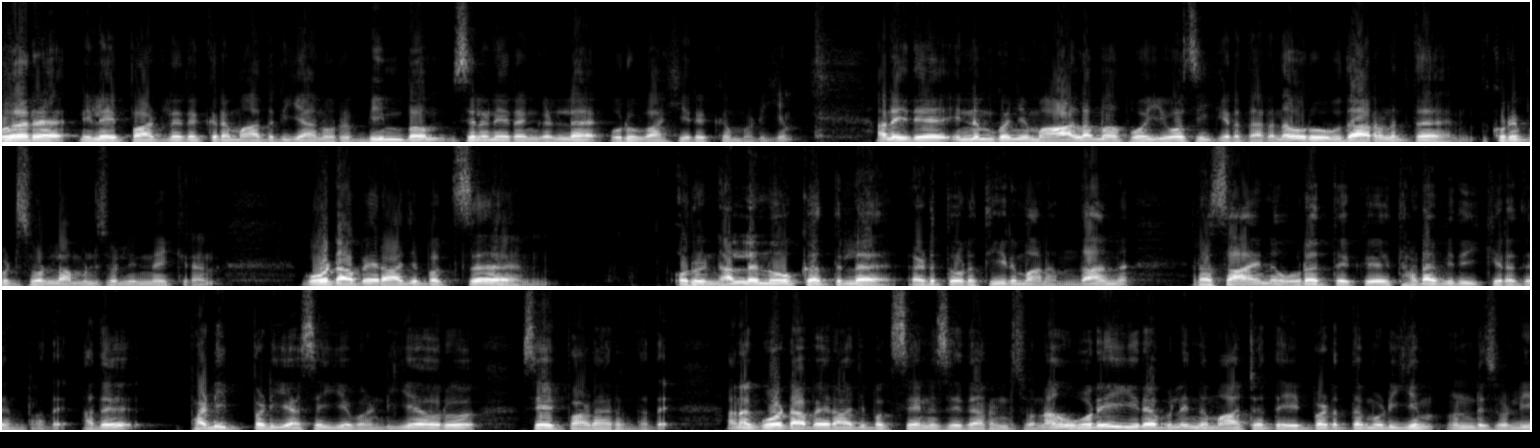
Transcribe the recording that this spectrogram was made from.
வேற நிலைப்பாட்டில் இருக்கிற மாதிரியான ஒரு பிம்பம் சில நேரங்களில் உருவாகி இருக்க முடியும். ஆனால் இது இன்னும் கொஞ்சம் ஆழமாக போய் யோசிக்கிறதா இருந்தால் ஒரு உதாரணத்தை குறிப்பிட்டு சொல்லலாம்னு சொல்லி நினைக்கிறேன். கோட்டாபய ராஜபக்ச ஒரு நல்ல நோக்கத்தில் எடுத்த ஒரு தீர்மானம் தான் ரசாயன உரத்துக்கு தடை விதிக்கிறதுன்றது. அது படிப்படியாக செய்ய வேண்டிய ஒரு செயற்பாடாக இருந்தது. ஆனால் கோட்டாபய ராஜபக்சே என்ன செய்தார்னு சொன்னால் ஒரே இரவில் இந்த மாற்றத்தை ஏற்படுத்த முடியும் என்று சொல்லி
